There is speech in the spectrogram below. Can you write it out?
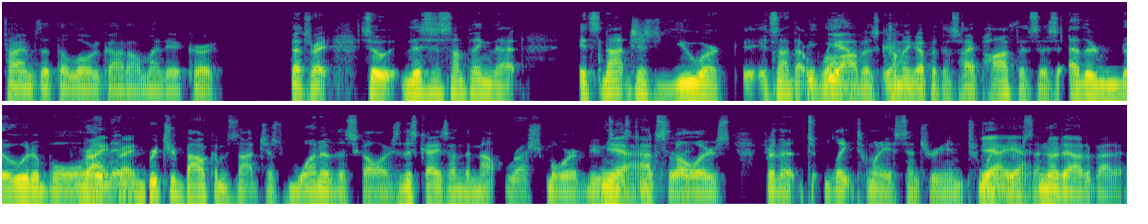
times that the lord god almighty occurred That's right. So this is something that it's not just you are. It's not that Rob Yeah, is yeah. coming up with this hypothesis. Other notable, Right, and- and right. Richard Bauckham's not just one of the scholars. This guy's on the Mount Rushmore of New Testament absolutely. scholars for the t- late 20th century and 21st yeah yeah no doubt about it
